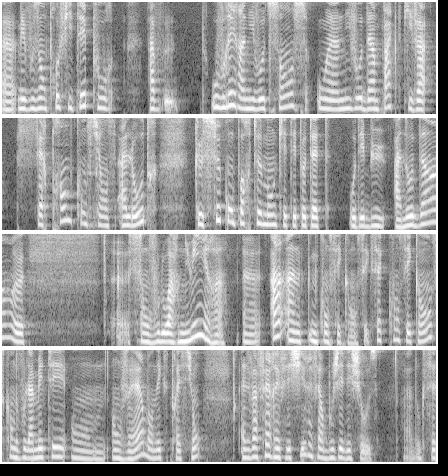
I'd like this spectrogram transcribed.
mais vous en profitez pour ouvrir un niveau de sens ou un niveau d'impact qui va faire prendre conscience à l'autre que ce comportement qui était peut-être au début anodin, euh, euh, sans vouloir nuire, euh, a une conséquence. Et que cette conséquence, quand vous la mettez en, verbe, en expression, elle va faire réfléchir et faire bouger les choses. donc ça,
